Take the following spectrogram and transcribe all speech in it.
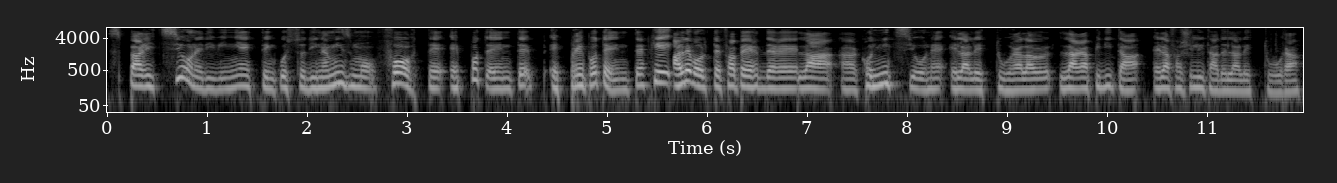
sparizione di vignette in questo dinamismo forte e potente e prepotente che alle volte fa perdere la uh, cognizione e la lettura, la, la rapidità e la facilità della lettura.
